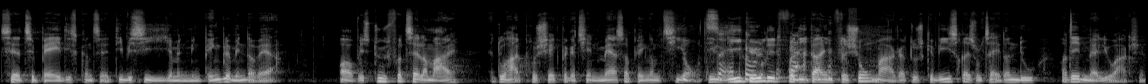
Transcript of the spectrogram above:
til at tilbagediskontere. De vil sige, jamen mine penge bliver mindre værd. Og hvis du fortæller mig, at du har et projekt, der kan tjene masser af penge om 10 år, det er ligegyldigt, fordi Ja. der er inflation, Mark, og du skal vise resultater nu, og det er en value-aktie.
